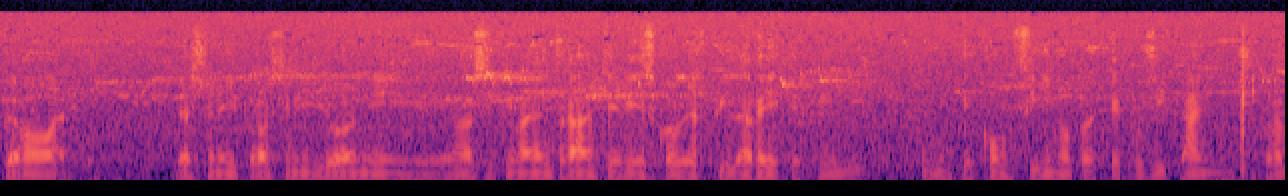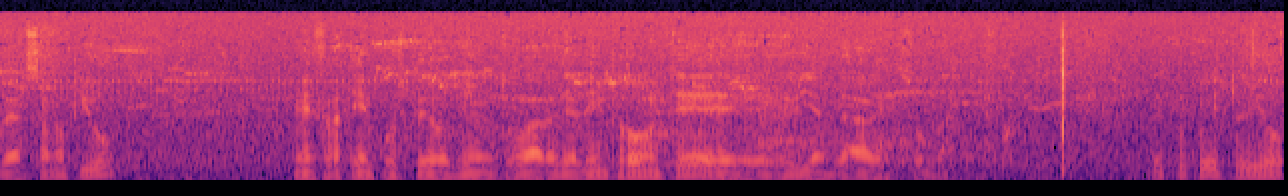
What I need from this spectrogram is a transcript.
però ecco, adesso nei prossimi giorni, la settimana entrante riesco a aver qui la rete, quindi comunque confino perché così i cani non ci attraversano più nel frattempo spero di non trovare delle impronte e, di andare insomma. Detto questo io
